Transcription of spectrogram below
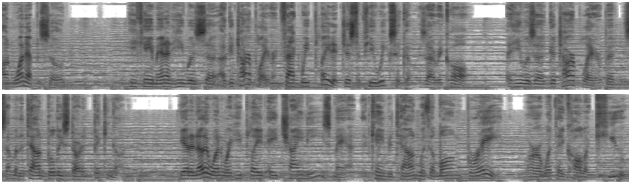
on one episode, he came in and he was a, a guitar player. In fact, we played it just a few weeks ago, as I recall. He was a guitar player, but some of the town bullies started picking on him. He had another one where he played a Chinese man that that came to town with a long braid, or what they call a queue,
